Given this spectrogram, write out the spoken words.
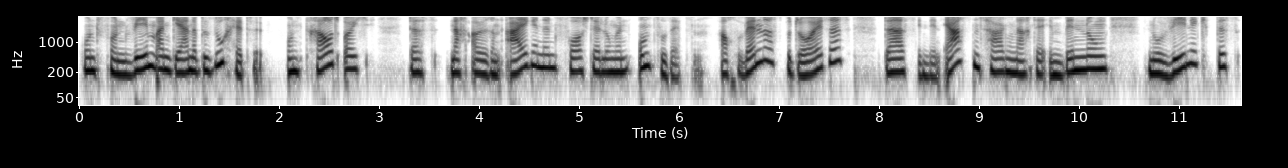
und von wem man gerne Besuch hätte und traut euch, das nach euren eigenen Vorstellungen umzusetzen. Auch wenn das bedeutet, dass in den ersten Tagen nach der Entbindung nur wenig bis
